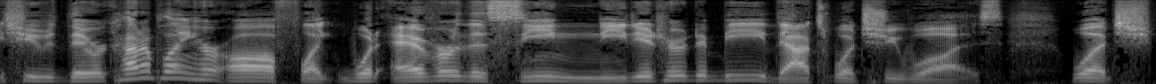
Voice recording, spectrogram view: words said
she they were kind of playing her off like whatever the scene needed her to be that's what she was which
